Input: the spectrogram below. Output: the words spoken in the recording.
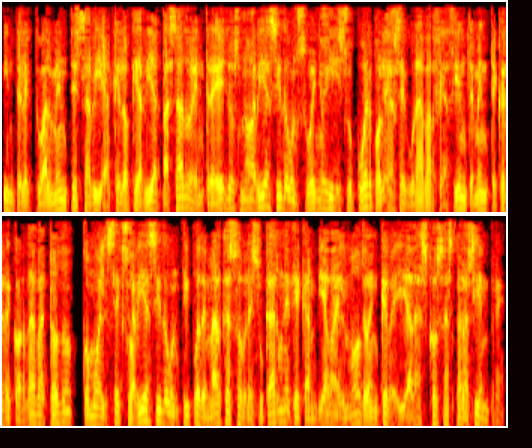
Intelectualmente sabía que lo que había pasado entre ellos no había sido un sueño y su cuerpo le aseguraba fehacientemente que recordaba todo, como el sexo había sido un tipo de marca sobre su carne que cambiaba el modo en que veía las cosas para siempre.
